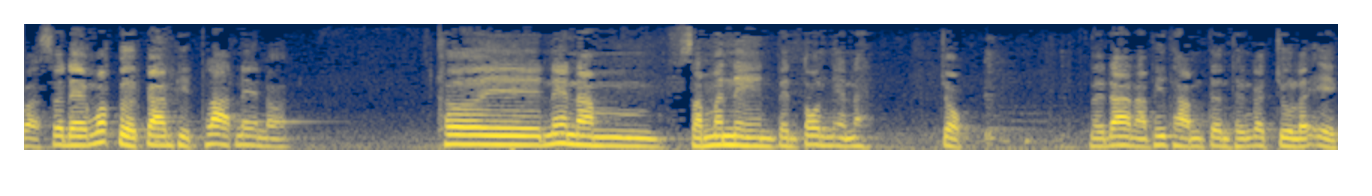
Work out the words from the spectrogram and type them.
ว่า แสดงว่าเกิดการผิดพลาดแน่นอน เคยแนะนำสัมมาเนนเป็นต้นเนี่ยนะจบในด้านอภิธรรมจนถึงกับจุลเอก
